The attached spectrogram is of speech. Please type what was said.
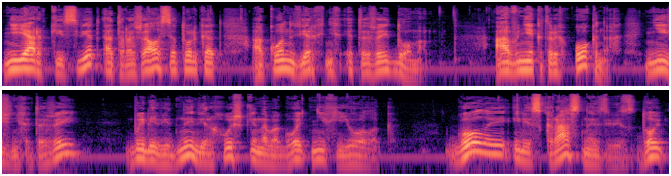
Неяркий свет отражался только от окон верхних этажей дома. А в некоторых окнах нижних этажей были видны верхушки новогодних елок. Голые или с красной звездой.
